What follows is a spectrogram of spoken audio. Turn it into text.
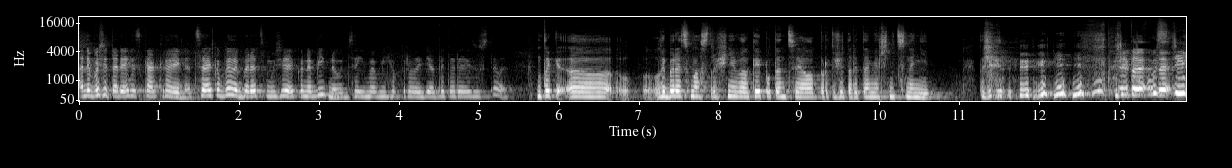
A nebo že tady je hezká krajina. Co jako by Liberec může jako nabídnout zajímavého pro lidi, aby tady zůstali? No tak uh, Liberec má strašně velký potenciál, protože tady téměř nic není. Takže, takže to je, pustí.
